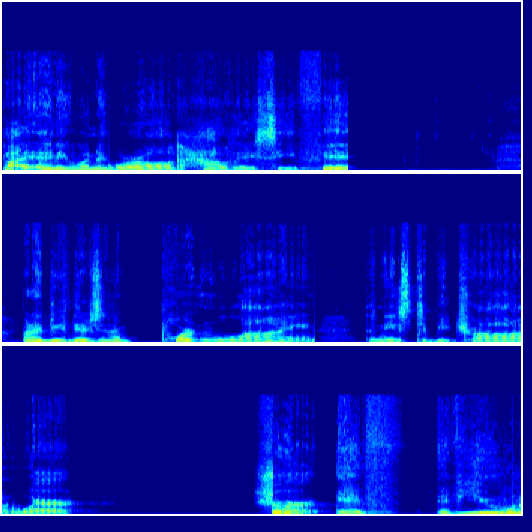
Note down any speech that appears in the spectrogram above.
by anyone in the world how they see fit. But I do think there's an important line that needs to be drawn where sure if if you want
